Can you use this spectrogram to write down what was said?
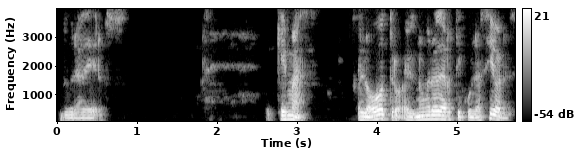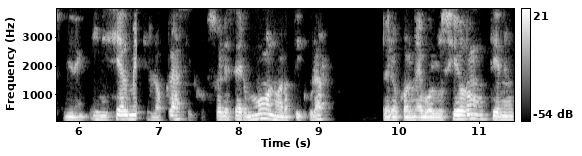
duraderos. ¿Qué más? Lo otro, el número de articulaciones. Miren, inicialmente lo clásico suele ser monoarticular pero con la evolución tiene un,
